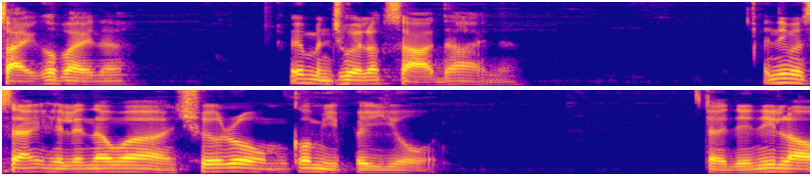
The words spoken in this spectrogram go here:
ใส่เข้าไปนะเอ้ยมันช่วยรักษาได้นะ อันนี้มันแสดงเห็นเลยนะว่าเชื้อโรคมันก็มีประโยชน์ แต่เดี๋ยวนี้เรา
